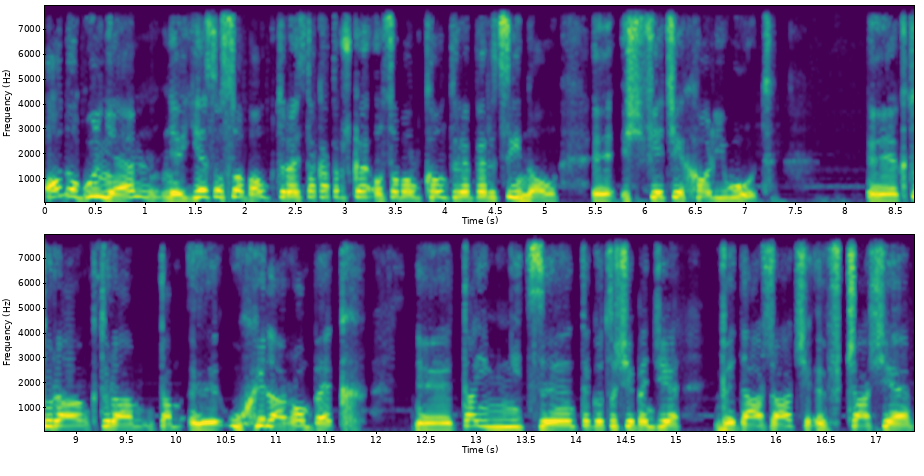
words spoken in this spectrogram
On ogólnie jest osobą, która jest taka troszkę osobą kontrowersyjną w świecie Hollywood, która, która tam uchyla rąbek tajemnicy tego, co się będzie wydarzać w czasie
